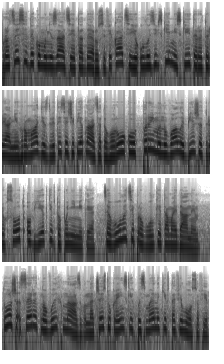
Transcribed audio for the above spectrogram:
Процесі декомунізації та дерусифікації у Лозівській міській територіальній громаді з 2015 року перейменували більше 300 об'єктів топоніміки. Це вулиці, провулки та майдани. Тож серед нових назв на честь українських письменників та філософів,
